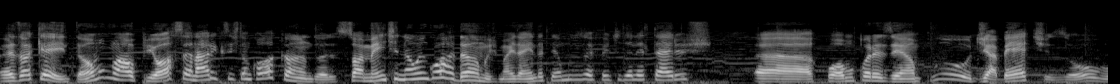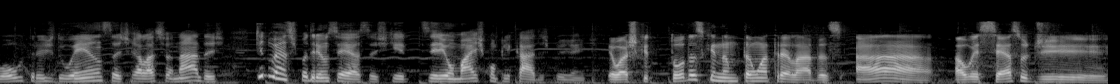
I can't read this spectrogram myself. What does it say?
Mas ok, então vamos lá. O pior cenário que vocês estão colocando. Somente não engordamos, mas ainda temos os efeitos deletérios, ah, como por exemplo diabetes ou outras doenças relacionadas. Que doenças poderiam ser essas que seriam mais complicadas pra gente? Eu acho que todas que não estão atreladas a, ao excesso de,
